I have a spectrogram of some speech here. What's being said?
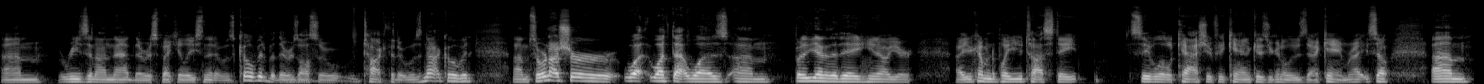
um, reason on that. There was speculation that it was COVID, but there was also talk that it was not COVID. Um, so we're not sure what what that was. Um, but at the end of the day, you know, you're uh, you're coming to play Utah State save a little cash if you can because you're going to lose that game, right? So, um,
